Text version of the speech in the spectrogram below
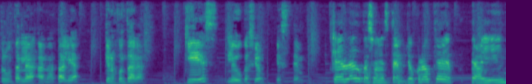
preguntarle a, Natalia que nos contara, ¿qué es la educación STEM? ¿Qué es la educación STEM? Yo creo que hay,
